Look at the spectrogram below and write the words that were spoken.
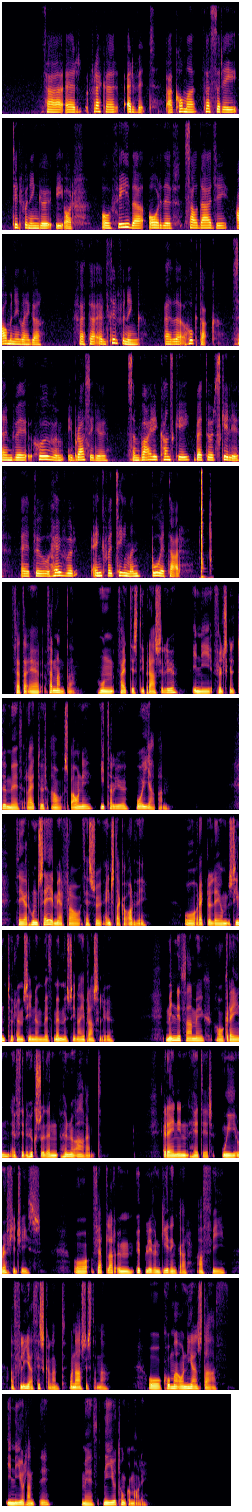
Það er frekar erfitt að koma þessari tilfinningu í orð og þýða orðið saudade almennilega. Þetta er tilfinning eða hugtak sem við höfum í Brasilíu sem væri kannski betur skiljið ef þú hefur einhver tíman búið þar. Þetta er Fernanda. Hún fættist í Brasilíu inn í fjölskyldu með rætur á Spáni, Ítalju og í Japan. Þegar hún segir mér frá þessu einstaka orði og reglulegum símtölum sínum við mömmu sína í Brasilíu, minni það mig á grein eftir hugsuðin Hönnu Arendt. Greinin heitir We Refugees og fjallar um upplifun gýðingar af því að flýja Þískaland og nazistana og koma á nýjan stað í nýju landi með nýju tungumáli.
